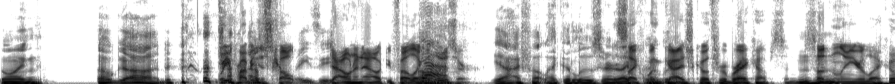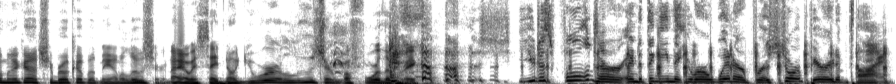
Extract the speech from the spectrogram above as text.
going, "Oh God." Well, you probably just felt crazy. down and out. You felt like Yeah. a loser. Yeah, I felt like a loser. It's I like when felt guys go through breakups and Mm-hmm. suddenly you're like, oh my God, she broke up with me. I'm a loser. And I always say, no, you were a loser before the breakup. You just fooled her into thinking that you were a winner for a short period of time.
